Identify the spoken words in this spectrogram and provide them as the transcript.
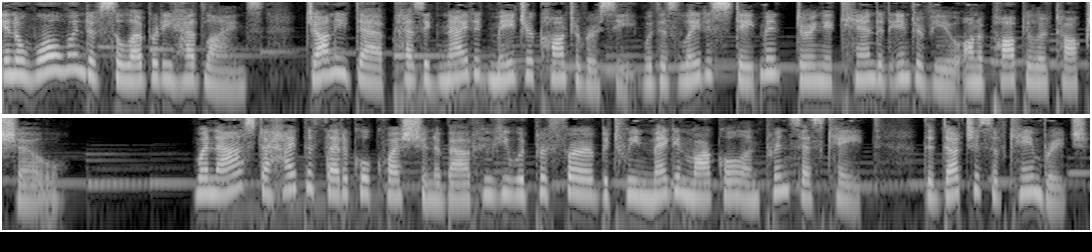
In a whirlwind of celebrity headlines, Johnny Depp has ignited major controversy with his latest statement during a candid interview on a popular talk show. When asked a hypothetical question about who he would prefer between Meghan Markle and Princess Kate, the Duchess of Cambridge,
